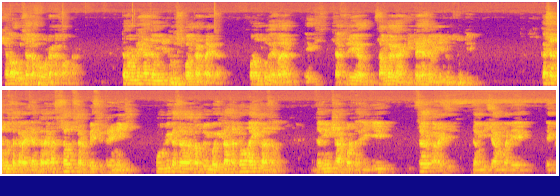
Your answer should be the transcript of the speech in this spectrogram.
ह्याला ऊसाचा पुरवठा कसा होणार? तर म्हणजे ह्या जमिनी दुरुस्त पण करता येतात. परंतु ह्याला एक शास्त्रीय सांगड घातली तर ह्या जमिनी दुरुस्त होतील. कशा दुरुस्त करायच्या? तर याला सब सरफेस ड्रेनेज पूर्वी कसं आता तुम्ही बघितलं असाल किंवा ऐकलं असाल जमीन छारपट झाली की चर करायची जमिनीच्या मध्ये एक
